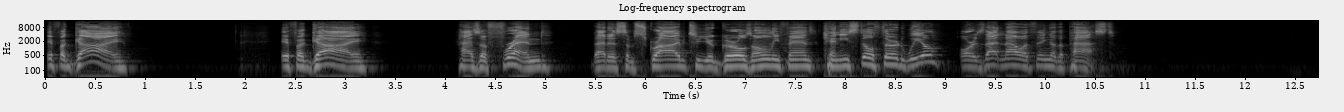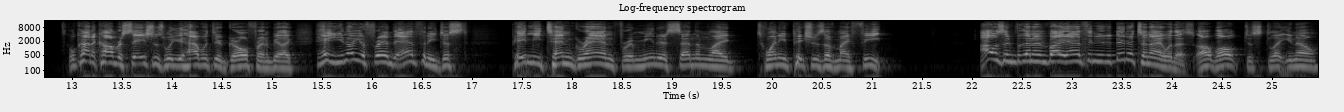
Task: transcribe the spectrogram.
if a guy, if a guy has a friend that is subscribed to your girl's OnlyFans, can he still third wheel? Or is that now a thing of the past? What kind of conversations will you have with your girlfriend and be like, hey, you know, your friend Anthony just paid me 10 grand for me to send him like 20 pictures of my feet. I was going to invite Anthony to dinner tonight with us. Oh, well, just to let you know.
